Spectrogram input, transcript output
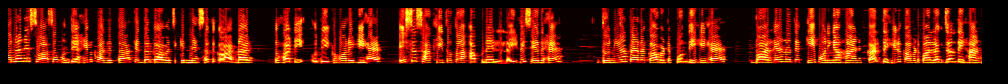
ਉਹਨਾਂ ਨੇ ਸਵਾਸ ਹੁੰਦਿਆਂ ਹੀ ਵਿਖਾ ਦਿੱਤਾ ਕਿ ਦਰਗਾਹ ਵਿੱਚ ਕਿੰਨੇ ਸਤਿਕਾਰ ਨਾਲ ਤੁਹਾਡੀ ਉਡੀਕ ਹੋ ਰਹੀ ਹੈ। ਇਸ ਸਾਖੀ ਤੋਂ ਤਾਂ ਆਪਣੇ ਲਈ ਵੀ ਸੇਧ ਹੈ। ਦੁਨੀਆ ਤਾਂ ਰੁਕਾਵਟ ਪਾਉਂਦੀ ਹੀ ਹੈ। ਬਾਹਰਲਿਆਂ ਨੇ ਤੇ ਕੀ ਪਾਉਣੀਆਂ ਹਨ? ਘਰ ਦੇ ਹੀ ਰੁਕਾਵਟ ਪਾਉਣ ਲੱਗ ਜਾਂਦੇ ਹਨ।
